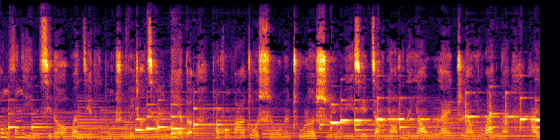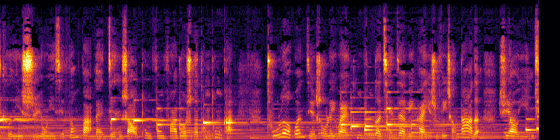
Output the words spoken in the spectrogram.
痛风引起的关节疼痛是非常强烈的。痛风发作时，我们除了使用一些降尿酸的药物来治疗以外呢，还可以使用一些方法来减少痛风发作时的疼痛感。除了关节受累外，痛风的潜在危害也是非常大的，需要引起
